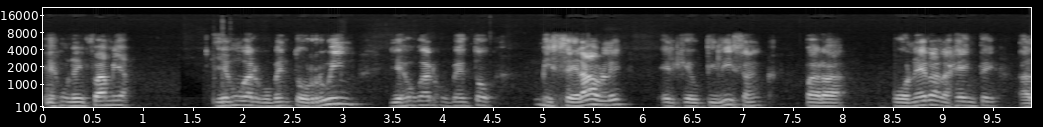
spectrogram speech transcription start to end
Es una infamia y es un argumento ruin y es un argumento miserable el que utilizan para poner a la gente, a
